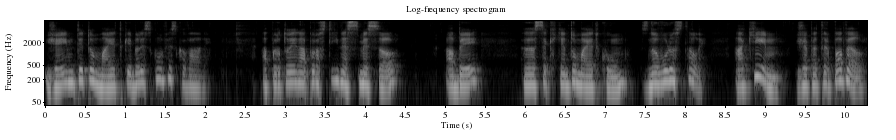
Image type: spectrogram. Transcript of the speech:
že jim tyto majetky byly skonfiskovány. A proto je naprostý nesmysl, aby eh, se k těmto majetkům znovu dostali. A tím, že Petr Pavel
